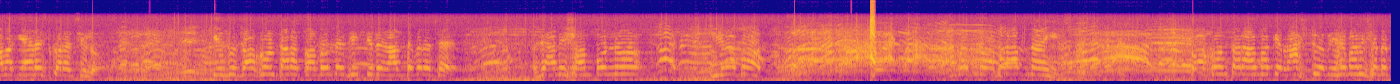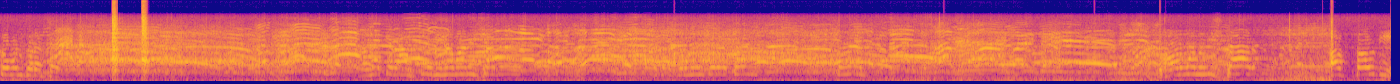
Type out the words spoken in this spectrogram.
আমাকে অ্যারেস্ট করেছিল। কিন্তু যখন তারা তদন্তের ভিত্তিতে জানতে পেরেছে যে আমি সম্পূর্ণ নিরাপদ। আমার কোনো অপরাধ নাই। তখন তারা আমাকে রাষ্ট্রীয় মেহমান হিসেবে কবুল করেছে। আমাকে রাষ্ট্রীয় মেহমান হিসাবে অফ সৌদি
